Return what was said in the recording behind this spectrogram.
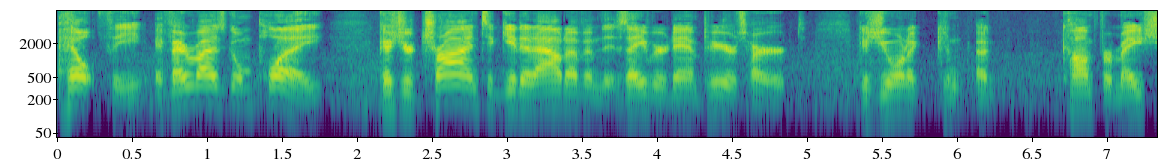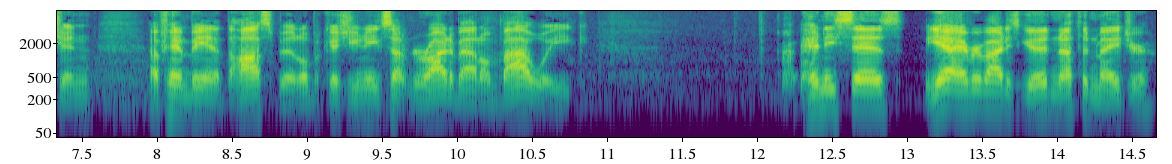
healthy, if everybody's going to play, because you're trying to get it out of him that Xavier Dampeer's hurt because you want a, a, confirmation of him being at the hospital because you need something to write about on bye week. And he says, "Yeah, everybody's good, nothing major."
